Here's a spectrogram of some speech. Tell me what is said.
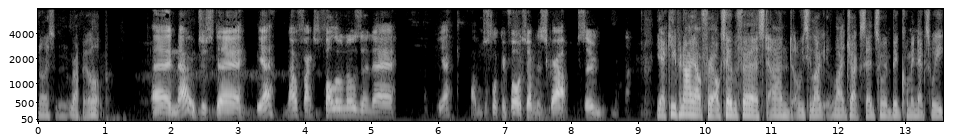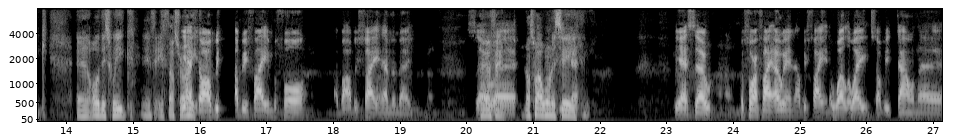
nice and wrap it up. Uh, no, just uh, yeah, no. Thanks for following us, and uh, yeah, I'm just looking forward to having a scrap soon. Yeah, keep an eye out for it October first, and obviously, like like Jack said, something big coming next week uh, or this week, if, if that's right. Yeah, so I'll be I'll be fighting before, but I'll be fighting MMA. So, Perfect. Uh, that's what I want to see. Yeah. yeah. So before I fight Owen, I'll be fighting a welterweight. So I'll be down uh,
